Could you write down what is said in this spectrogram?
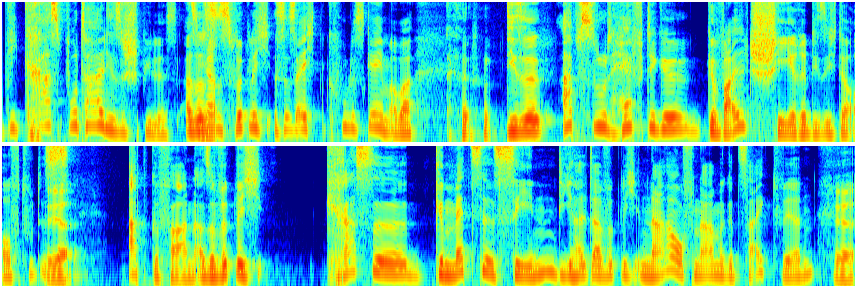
wie krass brutal dieses Spiel ist. Also Ja. es ist wirklich, es ist echt ein cooles Game, aber diese absolut heftige Gewaltschere, die sich da auftut, ist Ja. abgefahren. Also wirklich krasse Gemetzelszenen, die halt da wirklich in Nahaufnahme gezeigt werden. Ja.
